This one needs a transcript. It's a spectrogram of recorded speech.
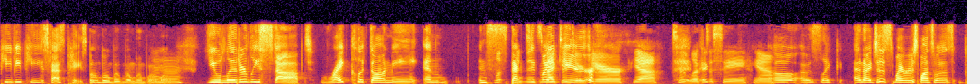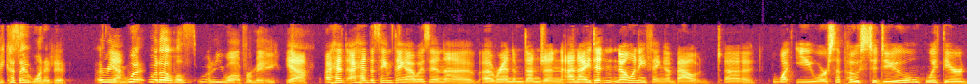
PvP is fast paced. Boom, boom, boom, boom, boom, boom, boom. Mhm. You literally stopped, right clicked on me, and inspected, and my inspected gear. your gear. Yeah, to look to see. Yeah. Oh, I was like, and I just my response was because I wanted it. I mean, Yeah. what what else? What do you want from me? Yeah, I had I had the same thing. I was in a, a random dungeon and I didn't know anything about uh, what you were supposed to do with your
